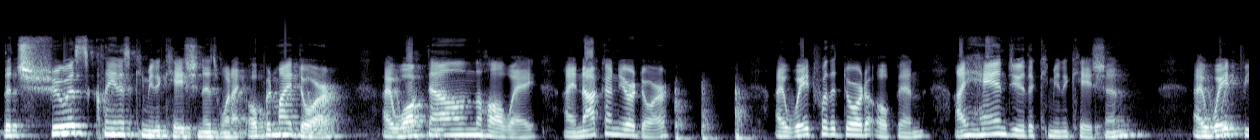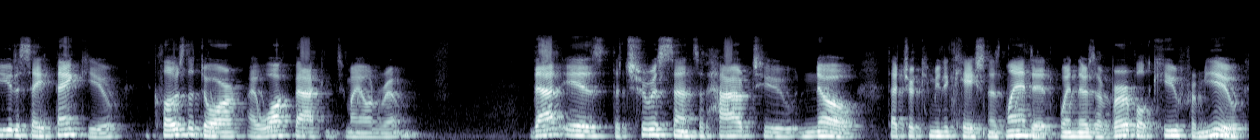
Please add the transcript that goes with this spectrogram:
The truest, cleanest communication is when I open my door, I walk down the hallway, I knock on your door, I wait for the door to open, I hand you the communication, I wait for you to say thank you, close the door, I walk back into my own room. That is the truest sense of how to know that your communication has landed when there's a verbal cue from you,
